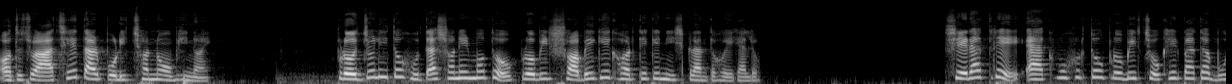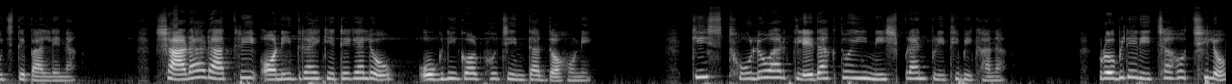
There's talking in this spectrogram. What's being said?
অথচ আছে তার পরিচ্ছন্ন অভিনয়। প্রজ্বলিত হুতাসনের মতো প্রবীর সবেগে ঘর থেকে নিষ্ক্রান্ত হয়ে গেল। সে রাত্রে এক মুহূর্তও প্রবীর চোখের পাতা বুঝতে পারলে না। সারা রাত্রি অনিদ্রায় কেটে গেল অগ্নিগর্ভ চিন্তার দহনে। কি স্থূল আর ক্লেদাক্ত এই নিষ্প্রাণ পৃথিবীখানা। প্রবীরের ইচ্ছা হচ্ছিল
